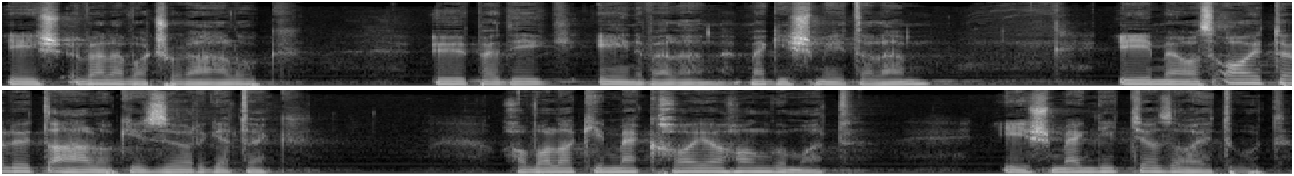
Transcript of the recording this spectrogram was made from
és vele vacsorálok, ő pedig én velem, megismételem, éme az ajtó előtt állok és zörgetek. Ha valaki meghallja a hangomat, és megnyitja az ajtót,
